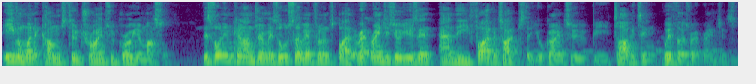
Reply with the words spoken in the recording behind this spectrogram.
even when it comes to trying to grow your muscle. This volume conundrum is also influenced by the rep ranges you're using and the fiber types that you're going to be targeting with those rep ranges.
